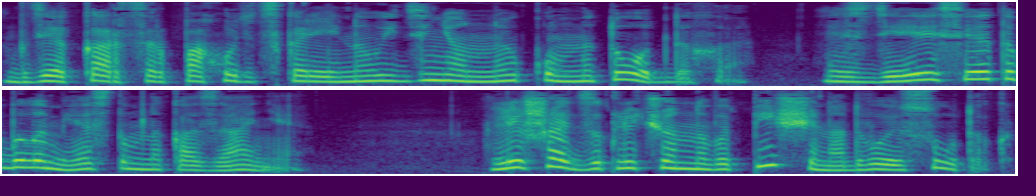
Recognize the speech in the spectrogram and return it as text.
где карцер походит скорее на уединенную комнату отдыха. Здесь это было местом наказания. Лишать заключенного пищи на двое суток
